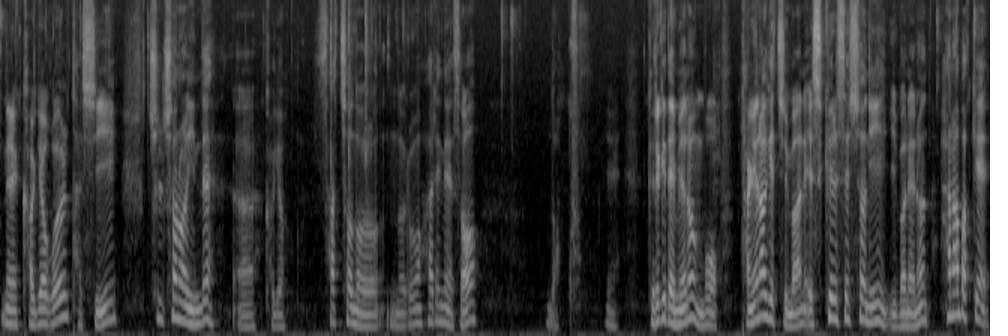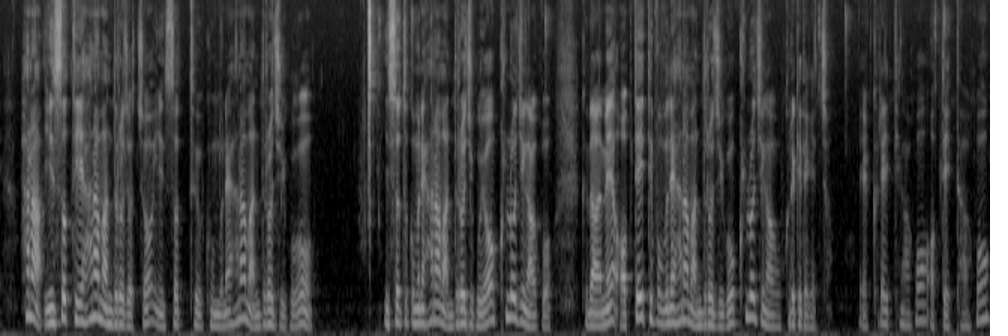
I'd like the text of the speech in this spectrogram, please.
네, 가격을 다시 7,000원인데 아, 가격 4,000원으로 할인해서 넣고 예. 그렇게 되면은 뭐 당연하겠지만 SQL 세션이 이번에는 하나밖에 하나 인서트에 하나 만들어졌죠. 인서트 구문에 하나 만들어지고 인서트 구문에 하나 만들어지고요. 클로징하고 그 다음에 업데이트 부분에 하나 만들어지고 클로징하고 그렇게 되겠죠. 예, 크레이팅하고 업데이트하고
